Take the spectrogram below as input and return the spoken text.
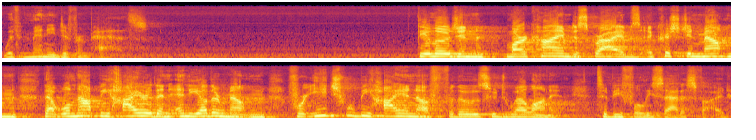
with many different paths. Theologian Mark Heim describes a Christian mountain that will not be higher than any other mountain, for each will be high enough for those who dwell on it to be fully satisfied.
